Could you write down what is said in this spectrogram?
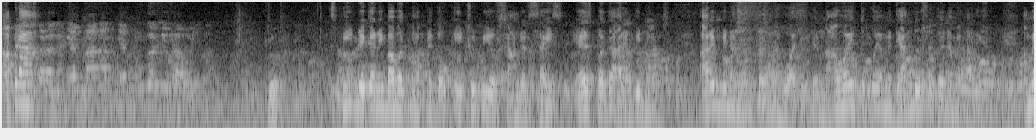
આપણા જો સ્પીડ બ્રેકરની બાબતમાં આપણે કહું કે it should be of standard size as per the RMB norms આરએમબીના નોન પ્રમાણે હોવા જોઈએ. જો ના હોય તો કોઈ અમે ધ્યાન દોરશો તો એને અમે કાઢીશું. અમે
